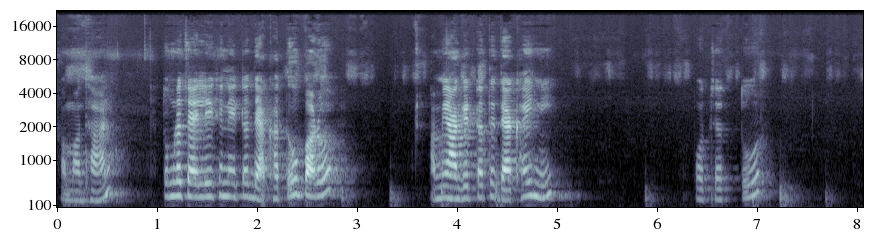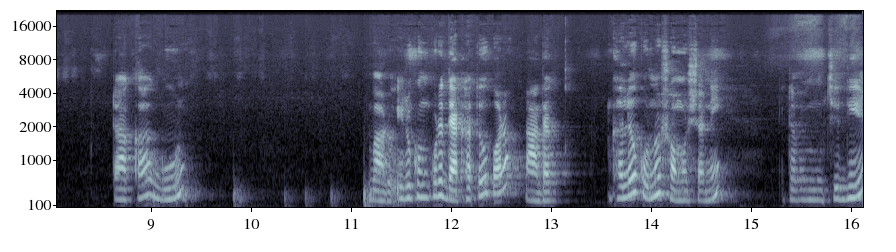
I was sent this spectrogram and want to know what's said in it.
সমাধান। তোমরা চাইলে এখানে এটা দেখাতেও পারো। আমি আগেরটাতে দেখাইনি। পঁচাত্তর টাকা গুণ বারো। এরকম করে দেখাতেও পারো। না দেখালেও কোনো সমস্যা নেই। এটা আমি মুছে দিয়ে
